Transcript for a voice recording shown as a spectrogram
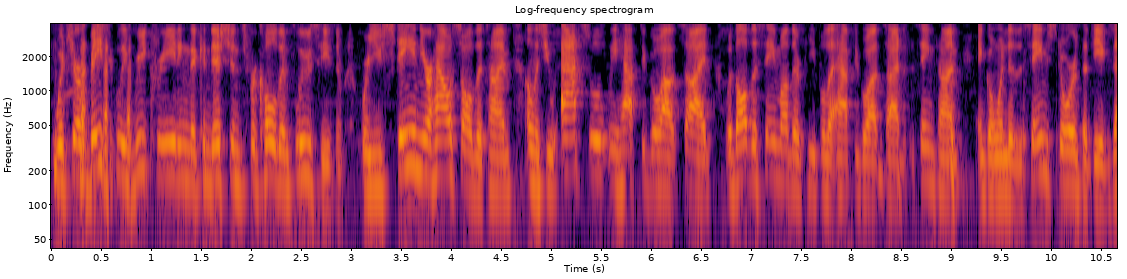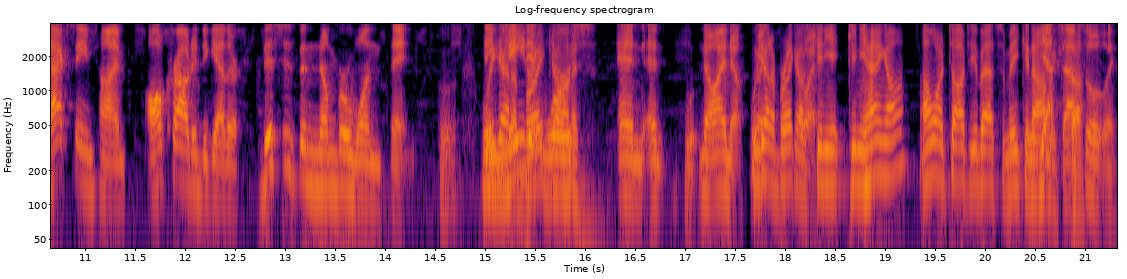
which are basically recreating the conditions for cold and flu season, where you stay in your house all the time unless you absolutely have to go outside with all the same other people that have to go outside at the same time and go into the same stores at the exact same time, all crowded together. This is the number one thing. They we got made break it worse. And and no, I know. We got a break on. Can you can you hang on? I want to talk to you about some economic yes, stuff. absolutely.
